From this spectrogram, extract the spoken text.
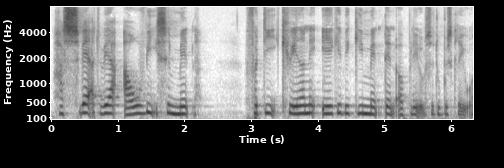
har svært ved at afvise mænd, fordi kvinderne ikke vil give mænd den oplevelse, du beskriver.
